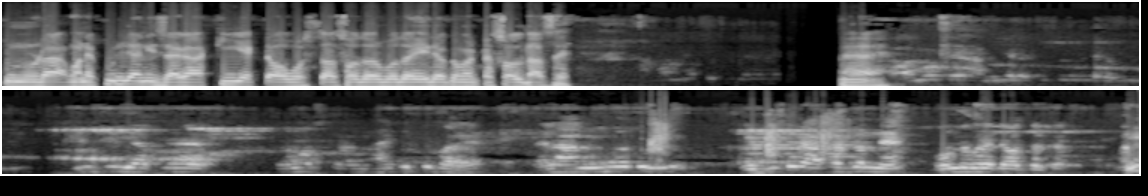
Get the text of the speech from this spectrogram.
কোনোটা মানে কুল্যানি জায়গা, কি একটা অবস্থা, সদর বদর এরকম একটা চলতে আছে হ্যাঁ সংস্কার নাই করতে পারে তাহলে আমি মনে করি এই ভিতরে আসার জন্য বন্ধ করে দেওয়ার দরকার। মানে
